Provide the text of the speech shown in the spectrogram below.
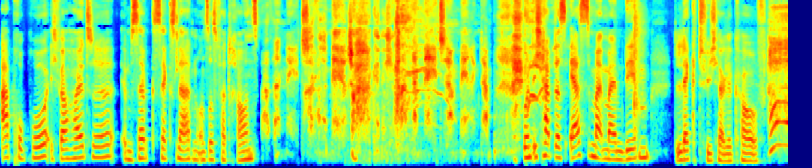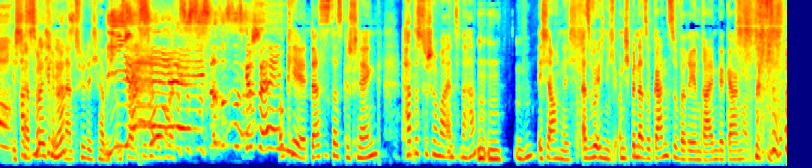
Apropos, ich war heute im Sex Sexladen unseres Vertrauens, Other Nature. Other Nature. Ah, kenn ich auch. Other Nature, Mehringdamm. Und ich habe das erste Mal in meinem Leben Lecktücher gekauft. Ich Hast hab, du welche mit? Natürlich habe ich uns Yes! Lecktücher mitgebracht. Das ist, das ist das Geschenk. Okay, das ist das Geschenk. Hattest du schon mal eins in der Hand? Ich auch nicht. Also wirklich nicht. Und ich bin da so ganz souverän reingegangen. Und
